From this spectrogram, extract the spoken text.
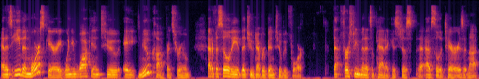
And it's even more scary when you walk into a new conference room at a facility that you've never been to before. That first few minutes of panic is just absolute terror, is it not?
